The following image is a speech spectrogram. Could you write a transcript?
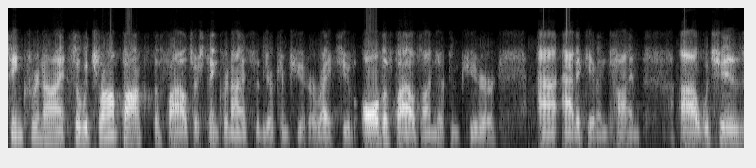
synchronize. So with Dropbox, the files are synchronized with your computer, right? So you have all the files on your computer uh, at a given time, uh, which is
